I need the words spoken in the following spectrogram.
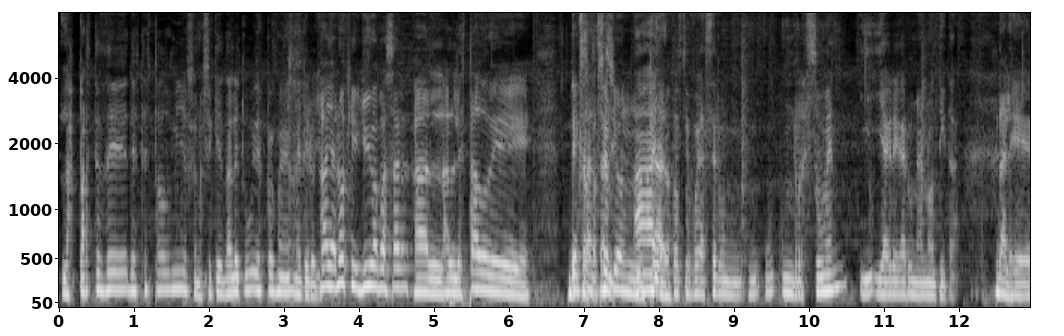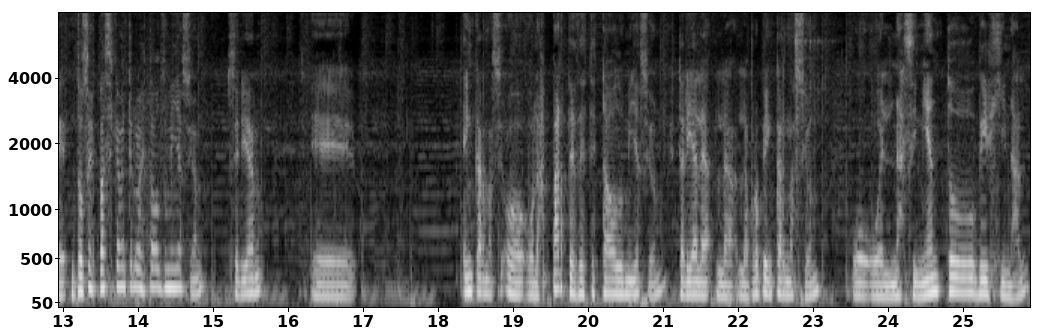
las partes de, este estado de humillación, así que dale tú y después me, tiro yo. Ah, ya, no, es que yo iba a pasar al, estado de, exaltación. Ah, claro. entonces voy a hacer un, resumen y, agregar una notita. Dale. Eh, entonces, básicamente los estados de humillación serían eh, encarnación o, las partes de este estado de humillación estaría la, propia encarnación o, el nacimiento virginal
